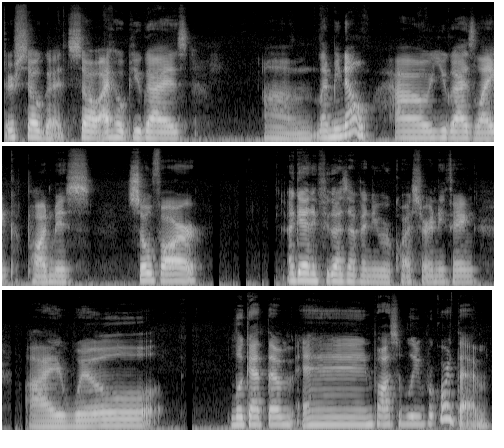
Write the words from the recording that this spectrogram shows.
They're so good. So I hope you guys um let me know how you guys like Podmas so far. Again, if you guys have any requests or anything, I will look at them and possibly record them.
